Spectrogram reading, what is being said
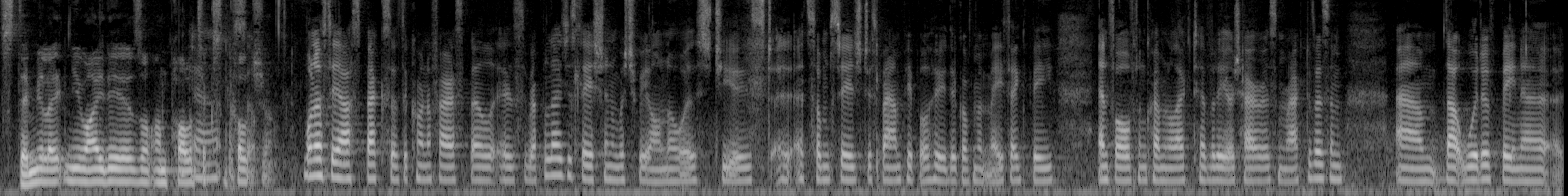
stimulate new ideas on, on politics and so- culture. One of the aspects of the coronavirus bill is the RIPA legislation, which we all know is used at some stage to ban people who the government may think be involved in criminal activity or terrorism or activism. Um, that would have been a,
